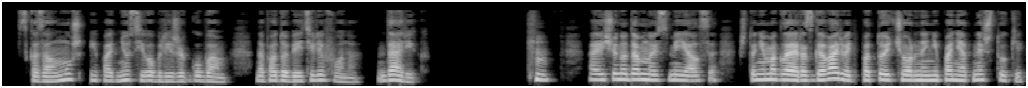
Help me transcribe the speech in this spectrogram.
— сказал муж и поднес его ближе к губам, наподобие телефона. «Да, Рик». Хм, а еще надо мной смеялся, что не могла я разговаривать по той черной непонятной штуке,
